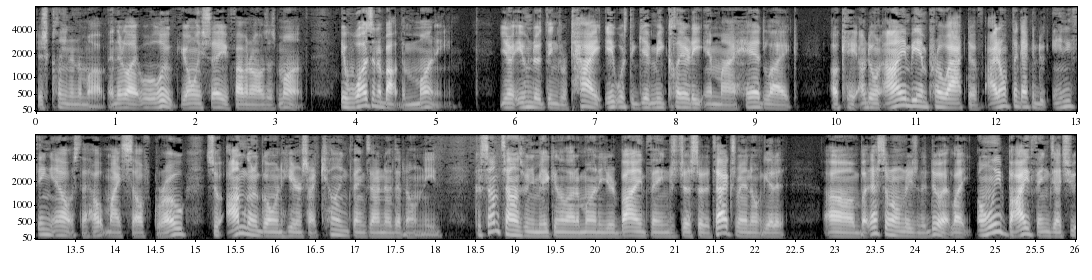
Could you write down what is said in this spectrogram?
just cleaning them up. And they're like, "Well, Luke, you only save five hundred dollars this month." It wasn't about the money, you know. Even though things were tight, it was to give me clarity in my head, like, okay, I'm doing, I am being proactive. I don't think I can do anything else to help myself grow. So I'm gonna go in here and start killing things that I know that I don't need. Because sometimes when you're making a lot of money, you're buying things just so the tax man don't get it um, but that's the wrong reason to do it. Like, only buy things that you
